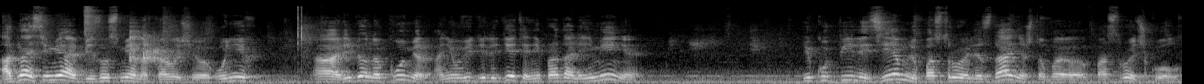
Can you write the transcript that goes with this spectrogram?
Одна семья бизнесменов, короче, у них а, ребенок умер, они увидели дети, они продали имение и купили землю, построили здание, чтобы построить школу.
